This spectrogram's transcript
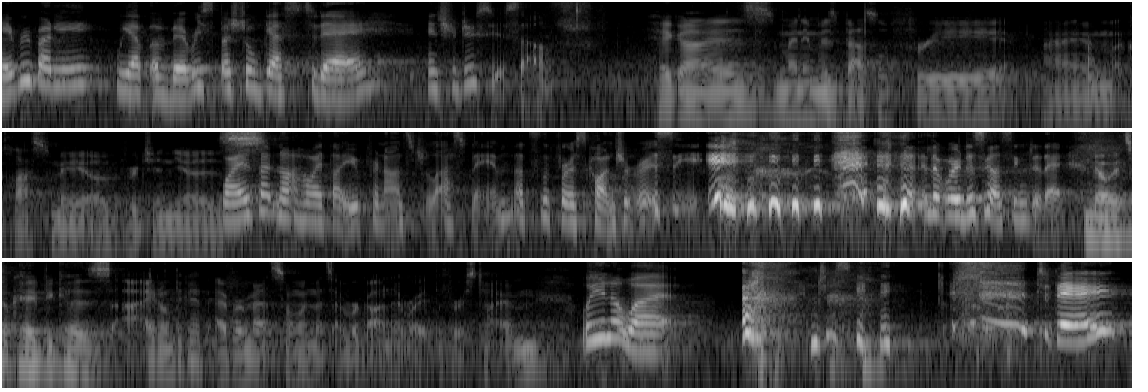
Hey, everybody, we have a very special guest today. Introduce yourself. Hey guys, my name is Basil Free. I'm a classmate of Virginia's. Why is that not how I thought you pronounced your last name? That's the first controversy that we're discussing today. No, it's okay because I don't think I've ever met someone that's ever gotten it right the first time. Well, you know what? I'm just kidding. Today,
